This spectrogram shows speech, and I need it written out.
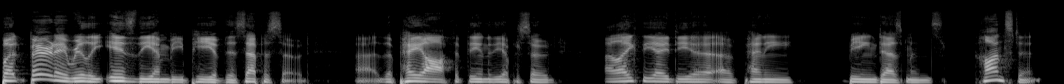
But Faraday really is the MVP of this episode. Uh, the payoff at the end of the episode. I like the idea of Penny being Desmond's constant,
